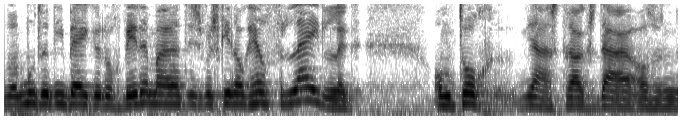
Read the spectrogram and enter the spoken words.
we moeten die beker nog winnen. Maar het is misschien ook heel verleidelijk Om toch ja, straks daar als een,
